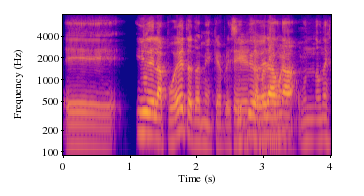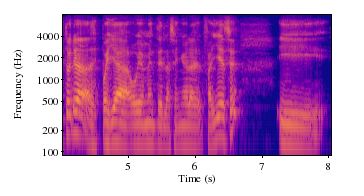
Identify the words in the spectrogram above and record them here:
Eh, y de la poeta también, que al principio era una, una, historia, después ya obviamente la señora fallece. Y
